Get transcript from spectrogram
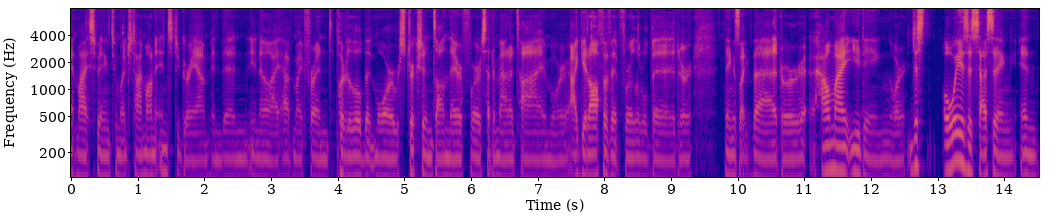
am I spending too much time on Instagram? And then, you know, I have my friend put a little bit more restrictions on there for a set amount of time or I get off of it for a little bit or things like that or how am i eating or just always assessing and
